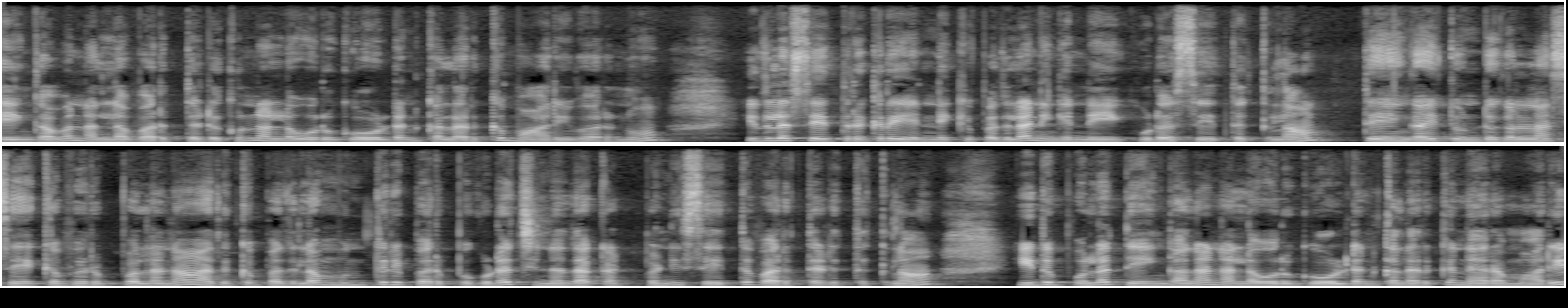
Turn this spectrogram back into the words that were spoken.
தேங்காவை நல்லா வறுத்தெடுக்கணும். நல்லா ஒரு கோல்டன் கலருக்கு மாறி வரணும். இதில் சேர்த்துருக்கிற எண்ணெய்க்கு பதிலாக நீங்கள் நெய் கூட சேர்த்துக்கலாம். தேங்காய் துண்டுகள்லாம் சேர்க்க விருப்பம் இல்லைனா அதுக்கு பதிலாக முந்திரி பருப்பு கூட சின்னதாக கட் பண்ணி சேர்த்து வறுத்தெடுத்துக்கலாம். இது போல் தேங்காய்லாம் நல்லா ஒரு கோல்டன் கலருக்கு நிறம் மாறி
